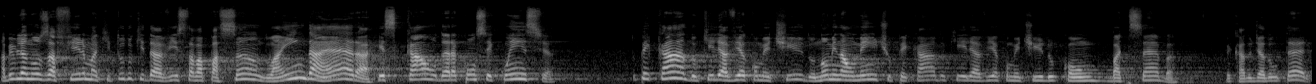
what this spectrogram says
A Bíblia nos afirma que tudo que Davi estava passando ainda era rescaldo, era consequência do pecado que ele havia cometido, nominalmente o pecado que ele havia cometido com Batseba, pecado de adultério.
